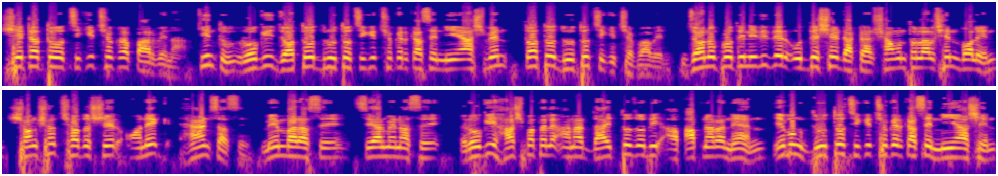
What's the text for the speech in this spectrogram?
সেটা তো চিকিৎসকরা পারবে না। কিন্তু রোগী যত দ্রুত চিকিৎসকের কাছে নিয়ে আসবেন, তত দ্রুত চিকিৎসা পাবেন। জনপ্রতিনিধিদের উদ্দেশ্যে ডাক্তার সামন্তলাল সেন বলেন, সংসদ সদস্যের অনেক হ্যান্ডস আছে, মেম্বার আছে, চেয়ারম্যান আছে, রোগী হাসপাতালে আনার দায়িত্ব যদি আপ- আপনারা নেন এবং দ্রুত চিকিৎসকের কাছে নিয়ে আসেন,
